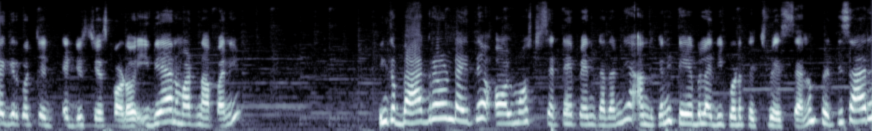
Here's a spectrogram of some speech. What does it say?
దగ్గరకు వచ్చి అడ్జస్ట్ చేసుకోవడం. ఇదే అన్నమాట నా పని. ఇంకా బ్యాక్గ్రౌండ్ అయితే ఆల్మోస్ట్ సెట్ అయిపోయింది కదండి. అందుకని టేబుల్ అది కూడా తెచ్చి వేస్తాను ప్రతిసారి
